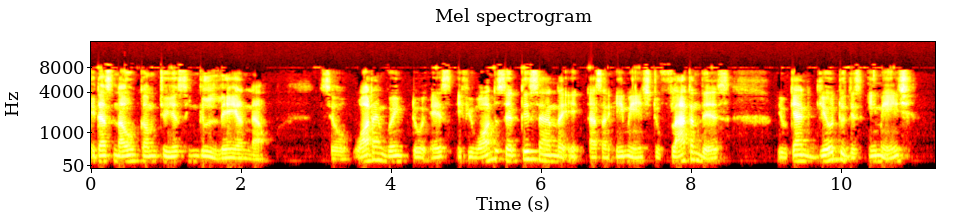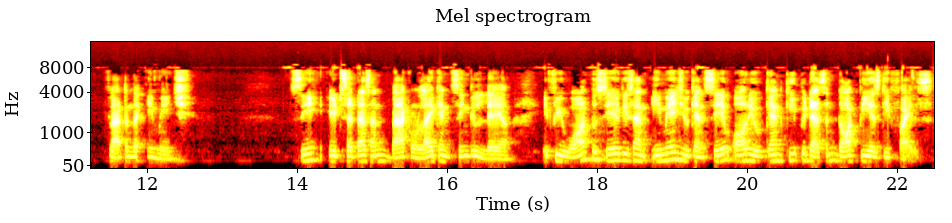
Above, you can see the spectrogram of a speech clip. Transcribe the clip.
It has now come to a single layer now. So what I'm going to do is if you want to set this and as an image to flatten this you can go to this image flatten the image. See it's set as a background like a single layer. If you want to save this an image you can save or you can keep it as a .psd files.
